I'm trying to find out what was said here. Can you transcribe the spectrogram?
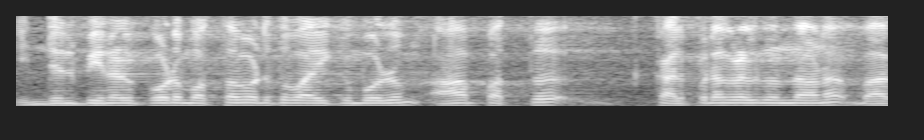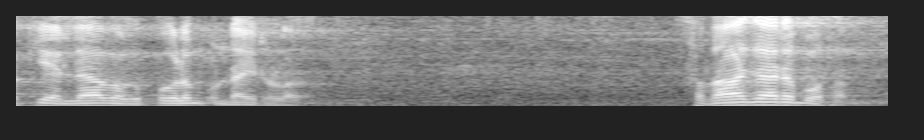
ഇന്ത്യൻ പീനൽ കോഡ് മൊത്തം എടുത്ത് വായിക്കുമ്പോഴും ആ പത്ത് കൽപ്പനകളിൽ നിന്നാണ് ബാക്കി എല്ലാ വകുപ്പുകളും ഉണ്ടായിട്ടുള്ളത്. സദാചാരബോധം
